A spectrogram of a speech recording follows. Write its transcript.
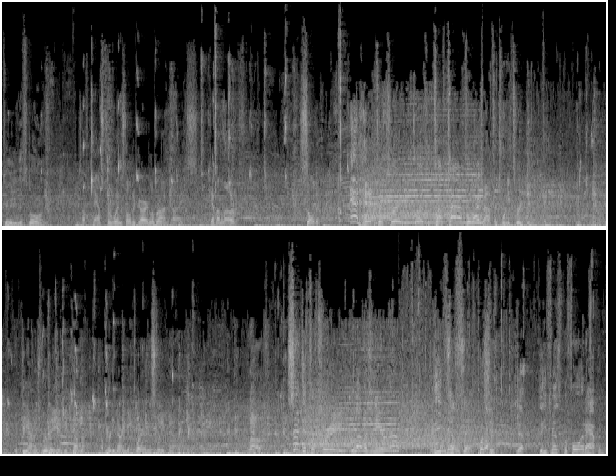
opportunity to score. Tough pass for Winslow to guard LeBron Tides. Kevin Love sold it and hit it for three. Well, it's a tough time for White. Round for 23. But Dion has really become a, a pretty darn good player in this league now. Love sent it for three. Love is in the air. Defense. Pushes. Yep. Defense before it happens.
